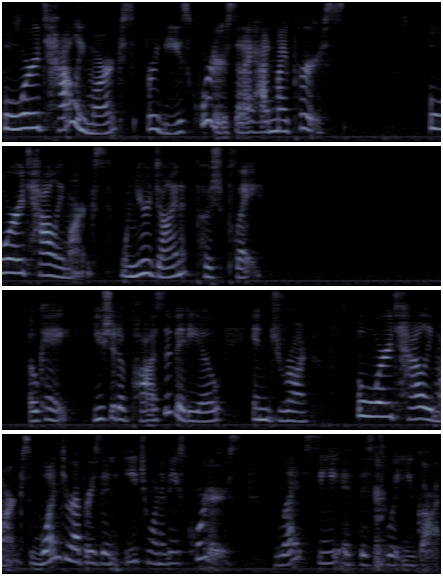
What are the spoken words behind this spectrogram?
four tally marks for these quarters that I had in my purse. Four tally marks. When you're done, push play. Okay, you should have paused the video and drawn four tally marks, one to represent each one of these quarters. Let's see if this is what you got.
